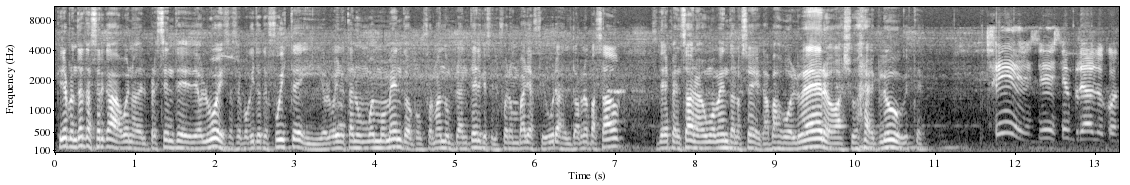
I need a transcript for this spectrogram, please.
Quería preguntarte acerca bueno, del presente de All Boys. Hace poquito te fuiste y All Boys está en un buen momento, conformando un plantel que se le fueron varias figuras del torneo pasado. Si tenés pensado en algún momento, no sé, capaz volver o ayudar al club, ¿viste? Sí, sí, siempre hablo con,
